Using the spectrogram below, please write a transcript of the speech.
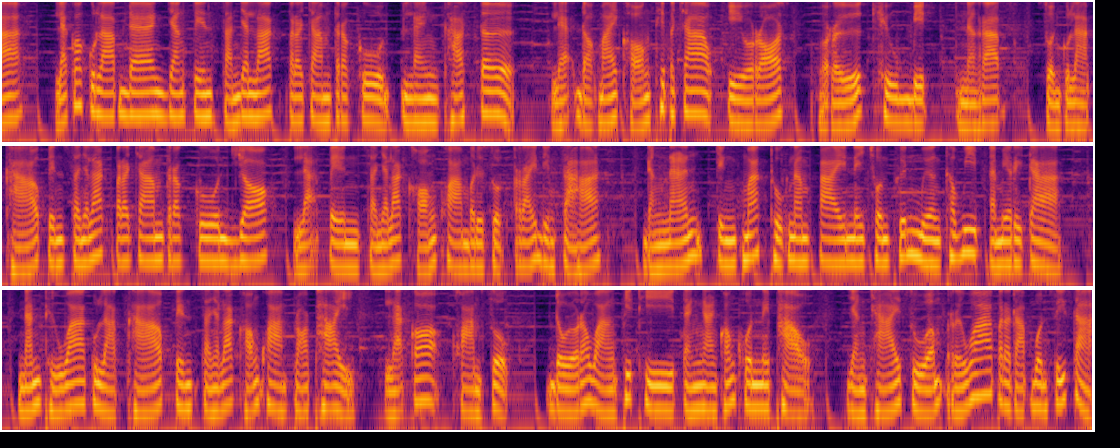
และก็กุหลาบแดงยังเป็นสัญลักษณ์ประจำตระกูลแลงคาสเตอร์ และดอกไม้ของเทพเจ้าอีรอส หรือคิวปิดนะครับ ส่วนกุหลาบขาวเป็นสัญลักษณ์ประจำตระกูลยอร์กและเป็นสัญลักษณ์ของความบริสุทธิ์ไร้เดียงสา ดังนั้นจึงมักถูกนำไปในชนพื้นเมืองทวีปอเมริกา นั้นถือว่ากุหลาบขาวเป็นสัญลักษณ์ของความปลอดภัย และก็ความสุข โดยระหว่างพิธีแต่งงานของคนในเผ่า ยังใช้สวมหรือว่าประดับบนศีรษะ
